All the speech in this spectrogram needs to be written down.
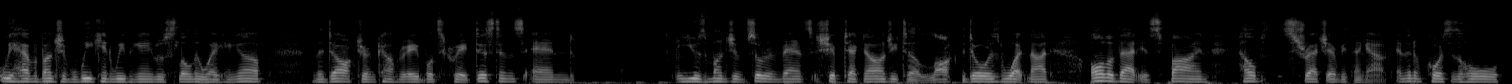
we have a bunch of weakened weeping angels slowly waking up. The doctor and company are able to create distance and use a bunch of sort of advanced ship technology to lock the doors and whatnot. All of that is fine, helps stretch everything out. And then, of course, there's a whole,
